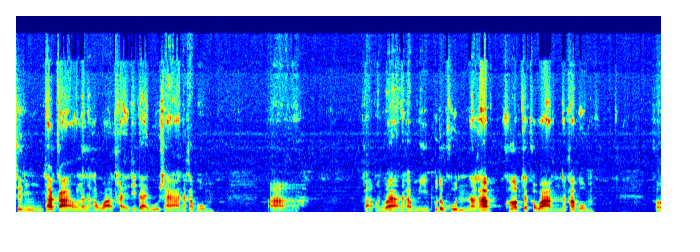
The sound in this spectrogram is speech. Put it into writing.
ซึ่งถ้ากล่าวแล้วนะครับว่าใครที่ได้บูชานะครับผมกล่าวกันว่านะครับมีพุทธคุณนะครับ ครอบจักรวาลนะครับผมก็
